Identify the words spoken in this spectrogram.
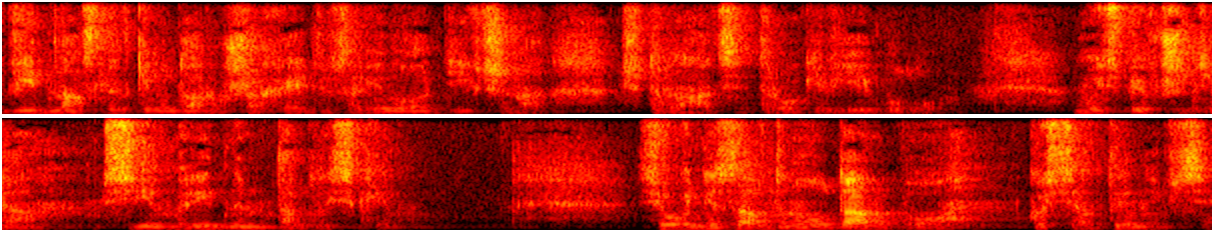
від наслідків удару шахедів загинула дівчина, 14 років їй було. Мої співчуття всім рідним та близьким. Сьогодні завдано удару по Костянтинівці,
